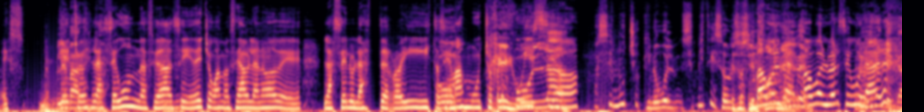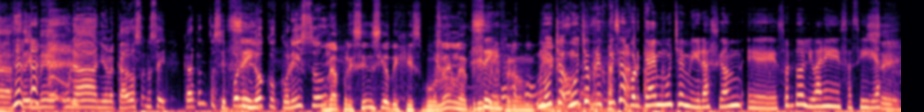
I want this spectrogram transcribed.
es, de hecho. Es la segunda ciudad, sí. De hecho, cuando se habla ¿no? de las células terroristas y Oh, demás, mucho prejuicio. Hezbollah. Hace mucho que no vuelve. ¿Viste eso? Esos esos Va a volver, va a volver segura. Que cada seis meses, un año, cada dos, no sé, cada tanto se ponen Sí. locos con eso. La presencia de Hezbollah en la triple Sí. frontera. Mucho, mucho prejuicio porque hay mucha inmigración, eh, sobre todo libanesa, siria, Sí.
